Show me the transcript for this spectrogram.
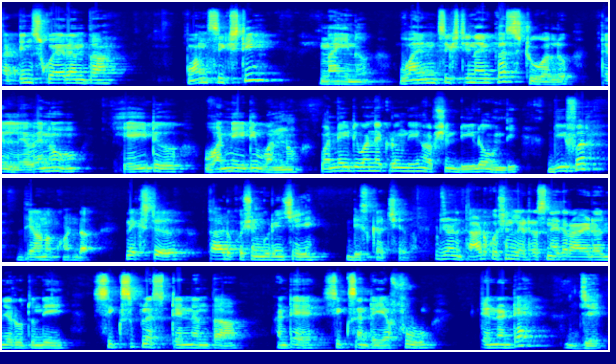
థర్టీన్ స్క్వేర్ ఎంత? One sixty nine one sixty nine plus twelve eleven eight one eighty one one eighty one ఎక్కడ ఉంది? ఆప్షన్ డీలో ఉంది. D for Devanakonda. Next third question గురించి డిస్కస్ చేద్దాం. ఇప్పుడు చూడండి థర్డ్ క్వశ్చన్ లెటర్స్ని అయితే రాయడం జరుగుతుంది. సిక్స్ ప్లస్ టెన్ ఎంత? అంటే సిక్స్ అంటే ఎఫ్ టెన్ అంటే జే.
